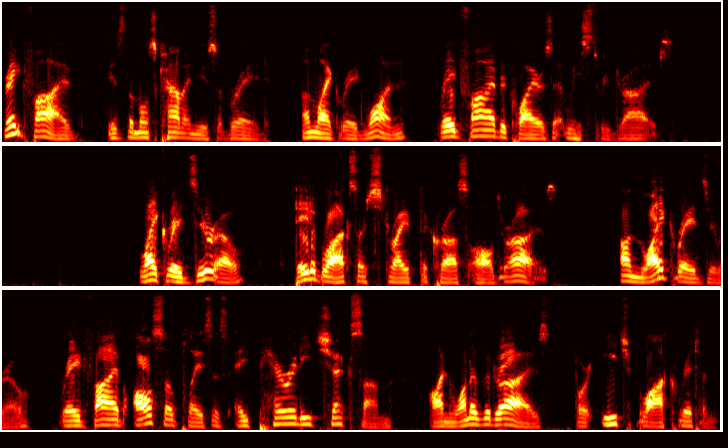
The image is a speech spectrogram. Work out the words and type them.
RAID 5 is the most common use of RAID. Unlike RAID 1, RAID 5 requires at least three drives. Like RAID 0, data blocks are striped across all drives. Unlike RAID 0, RAID 5 also places a parity checksum on one of the drives for each block written.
